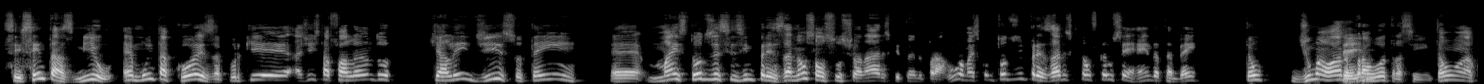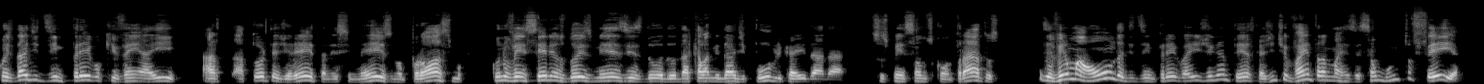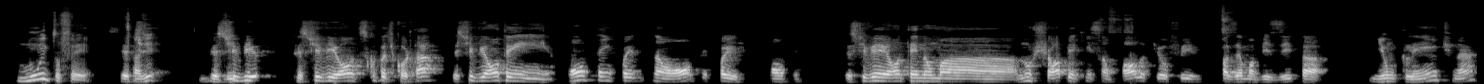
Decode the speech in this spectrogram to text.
600 mil é muita coisa, porque a gente está falando que, além disso, tem é, mais todos esses empresários, não só os funcionários que estão indo para a rua, mas como todos os empresários que estão ficando sem renda também. Então, de uma hora para outra, assim. Então, a quantidade de desemprego que vem aí à, à torta e à direita nesse mês, no próximo, quando vencerem os dois meses do, do, da calamidade pública aí, da, da, suspensão dos contratos, quer dizer, vem uma onda de desemprego aí gigantesca. A gente vai entrar numa recessão muito feia, muito feia. Eu, gente, eu estive, eu estive ontem, desculpa te cortar, eu estive ontem, ontem foi, não, ontem foi, ontem, eu estive ontem numa, num shopping aqui em São Paulo, que eu fui fazer uma visita de um cliente, né?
